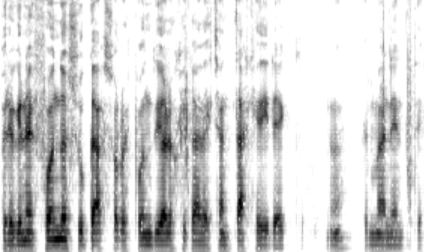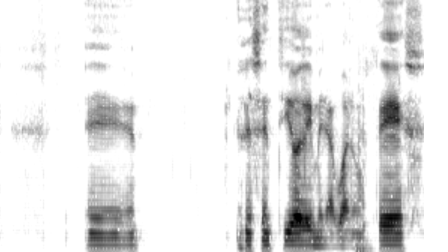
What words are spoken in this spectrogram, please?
pero que en el fondo en su caso respondió a lógicas de chantaje directo, ¿no? permanente. Eh, en el sentido de, mira, bueno, ustedes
